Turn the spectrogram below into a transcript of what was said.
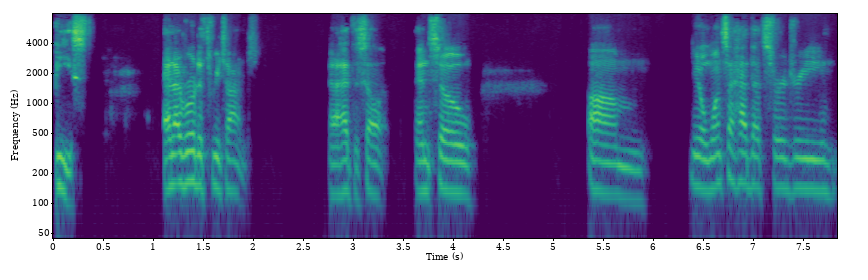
beast and I rode it three times. And I had to sell it. And so, um, you know, once I had that surgery,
